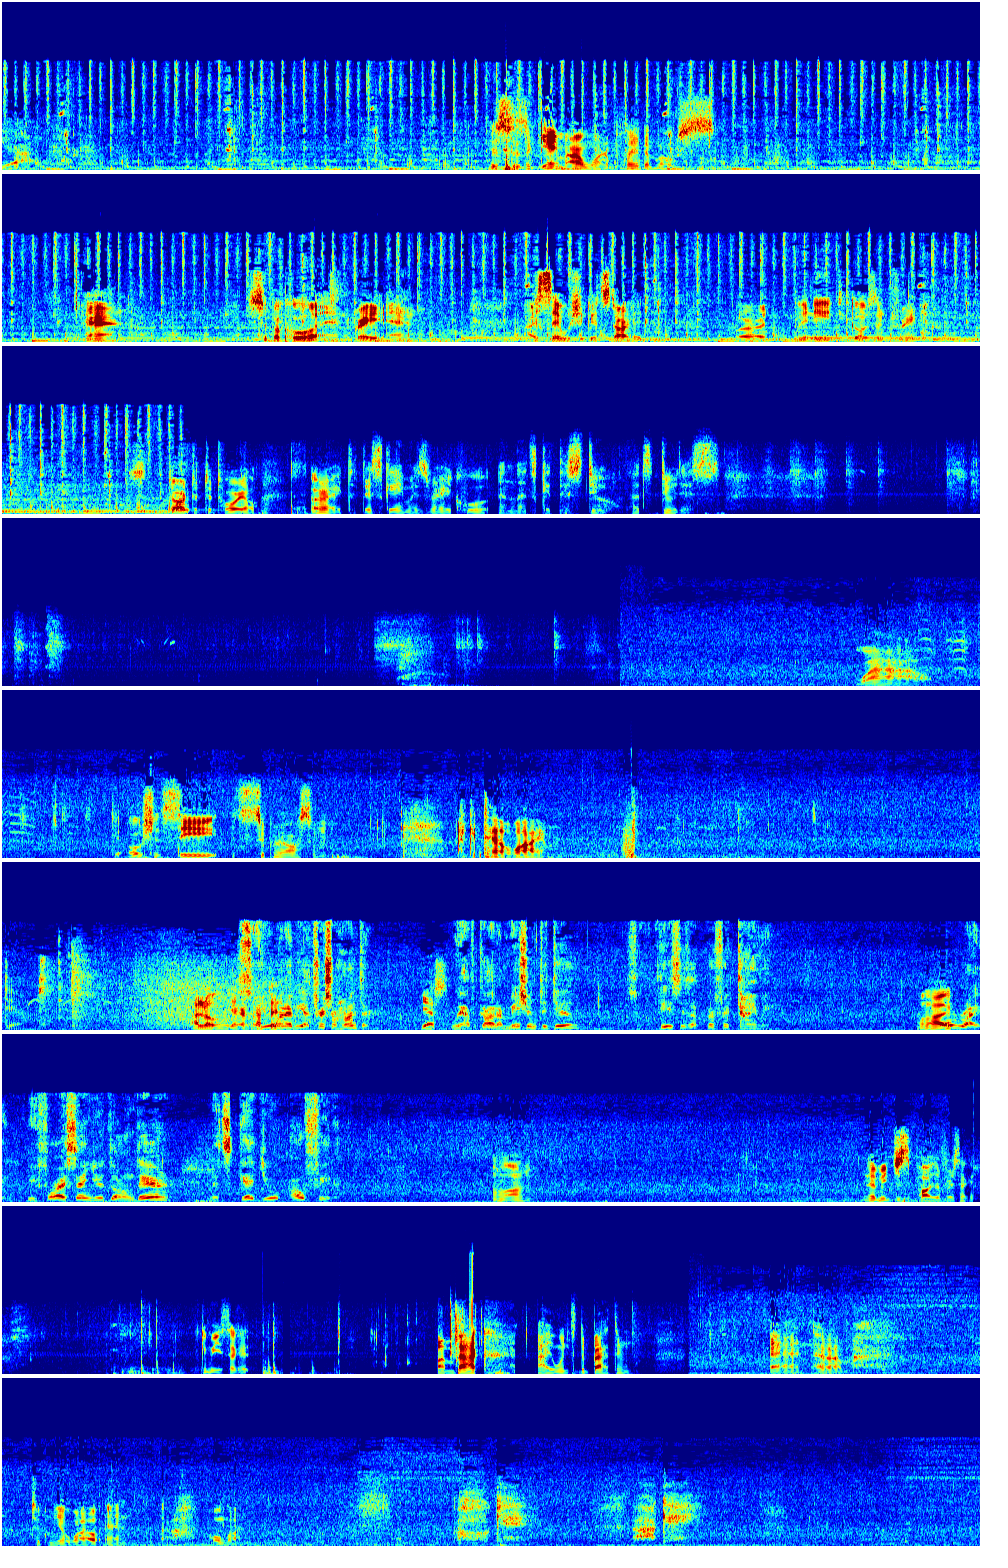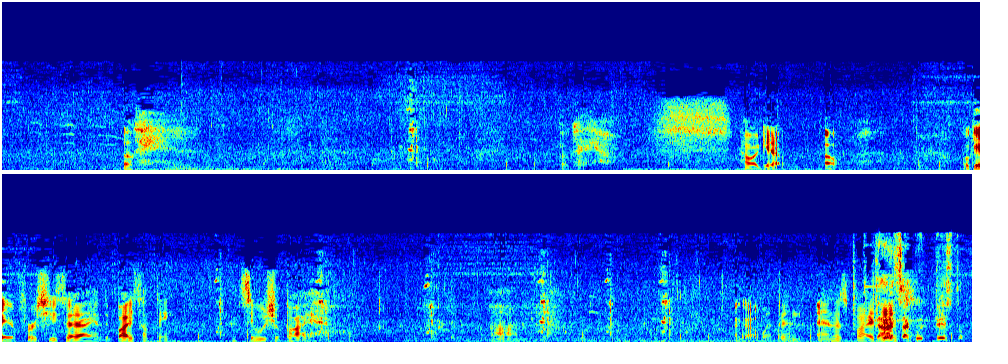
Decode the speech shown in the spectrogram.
yeah. This is the game I want to play the most. And super cool and great and I say we should get started. But we need to go some training. Start the tutorial. Alright, this game is very cool and let's get this do. Let's do this. Wow. The ocean sea, it's super awesome. I can tell why. There. Hello there, so Captain. you want to be a treasure hunter? Yes. We have got a mission to do, so this is a perfect timing. Hold on. All right, before I send you down there, let's get you outfitted. Hold on. Let me just pause it for a second. Give me a second. I'm back. I went to the bathroom. And, um... Took me a while and... Uh, hold on. Okay. Okay. Okay. Okay. How I get out? Okay, first he said I have to buy something. Let's see what we should buy. Um, I got a weapon, and let's buy That's this. a good pistol.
